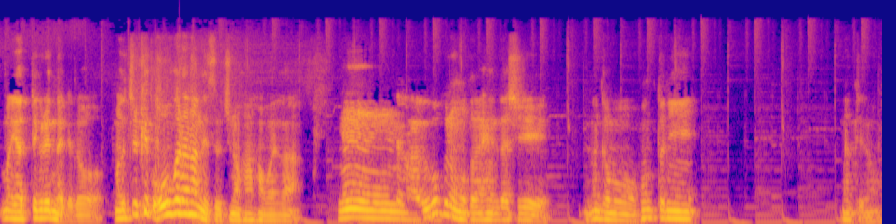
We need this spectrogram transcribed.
まあ、やってくれるんだけど、まあ、うち結構大柄なんですよ、うちの母親が。うーんだ。から動くのも大変だし、なんかもう本当に、なんていうの？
